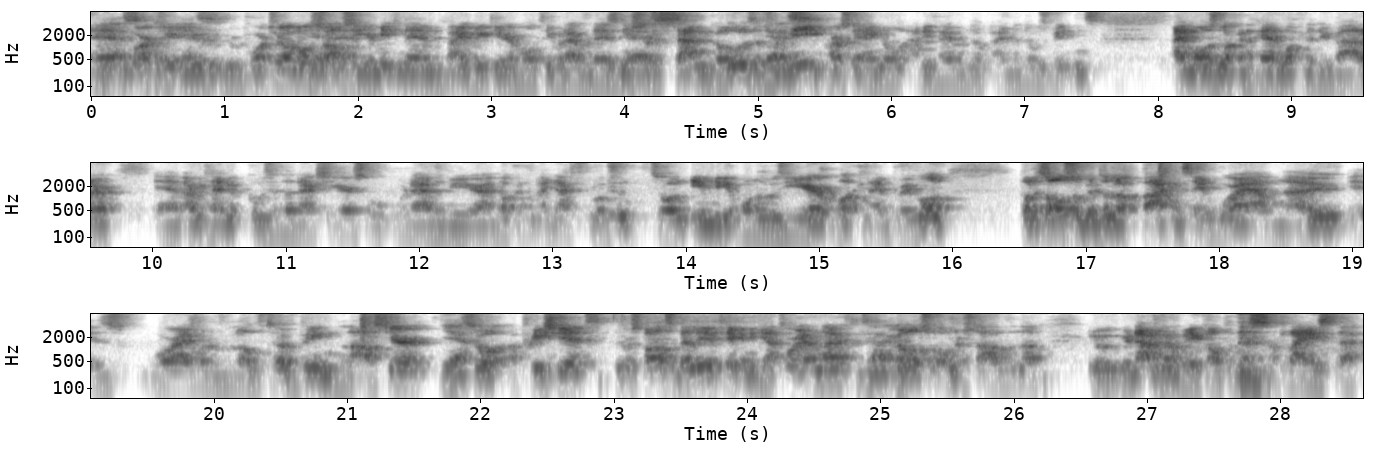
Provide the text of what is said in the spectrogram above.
Uh, Yes, work you, yes. you report to almost. Yeah. Obviously, you're meeting them bi-weekly or monthly, whatever it is, and you're sort of Yes. setting goals. And for me personally, I know anytime I'm, I'm in those meetings, I'm always looking ahead, what can I do better? Um, every time it goes into the next year, so we're now in the new year, I'm looking at my next promotion. So I'm aiming to get one of those a year. What can I improve on? But it's also good to look back and say where I am now is where I would have loved to have been last year. Yeah. So appreciate the responsibility of taking to get to where I am now. And Exactly. also understanding that you know you're never going to wake up, and this applies to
